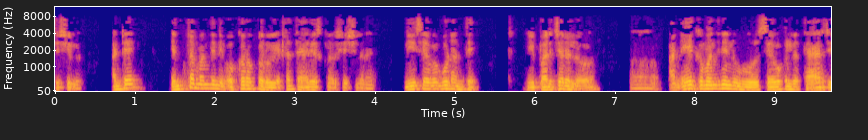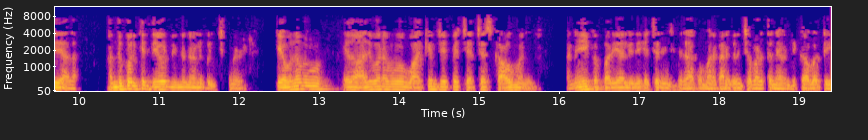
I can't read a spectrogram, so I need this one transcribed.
శిష్యులు. అంటే ఎంత మందిని ఒకరొకరు ఎట్లా తయారు చేసుకున్నారు శిష్యులని? నీ సేవ కూడా అంతే. నీ పరిచయలో అనేక మందిని నువ్వు సేవకులుగా తయారు చేయాలా? అందుకొరికే దేవుడు నిన్ను నన్ను పిలుచుకున్నాడు కేవలము ఏదో ఆదివారము వాక్యం చెప్పే చర్చస్ కావు మనం అనేక పర్యాలు ఇది హెచ్చరించింది దాకా మనకు అనుగ్రహించబడుతూనే ఉంది. కాబట్టి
